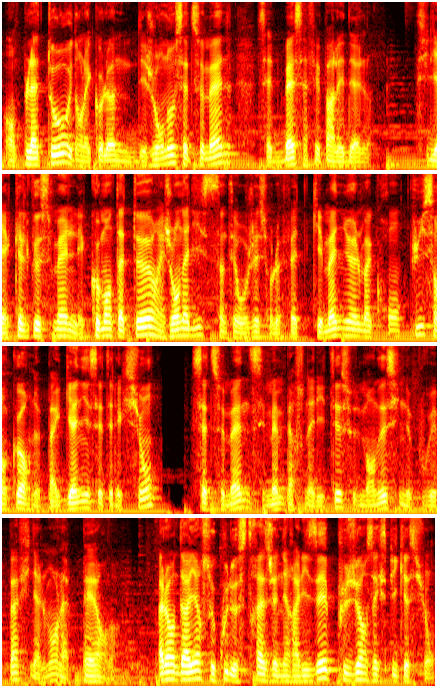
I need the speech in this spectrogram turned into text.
En plateau et dans les colonnes des journaux cette semaine, cette baisse a fait parler d'elle. S'il y a quelques semaines, les commentateurs et journalistes s'interrogeaient sur le fait qu'Emmanuel Macron puisse encore ne pas gagner cette élection, cette semaine, ces mêmes personnalités se demandaient s'il ne pouvait pas finalement la perdre. Alors derrière ce coup de stress généralisé, plusieurs explications.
